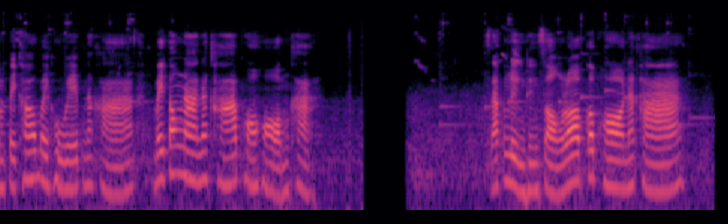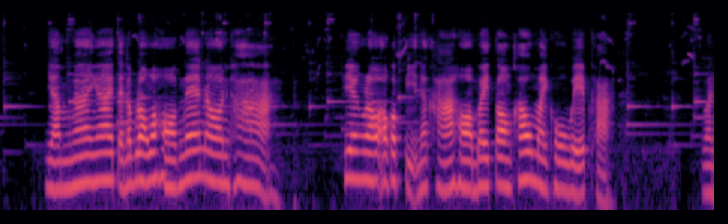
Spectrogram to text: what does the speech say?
ำไปเข้าไมโครเวฟนะคะ ไม่ต้องนานนะคะ พอหอมค่ะ สัก 1-2ถึงรอบก็พอนะคะยำง่ายๆแต่รับรองว่าหอมแน่นอนค่ะ เพียงเราเอากะปินะคะห่อใบตองเข้าไมโครเวฟค่ะ วัน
